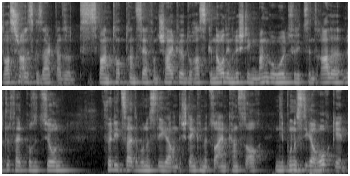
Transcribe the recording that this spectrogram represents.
du hast schon alles gesagt. Also, es war ein Top-Transfer von Schalke. Du hast genau den richtigen Mann geholt für die zentrale Mittelfeldposition, für die zweite Bundesliga. Und ich denke, mit so einem kannst du auch in die Bundesliga hochgehen.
